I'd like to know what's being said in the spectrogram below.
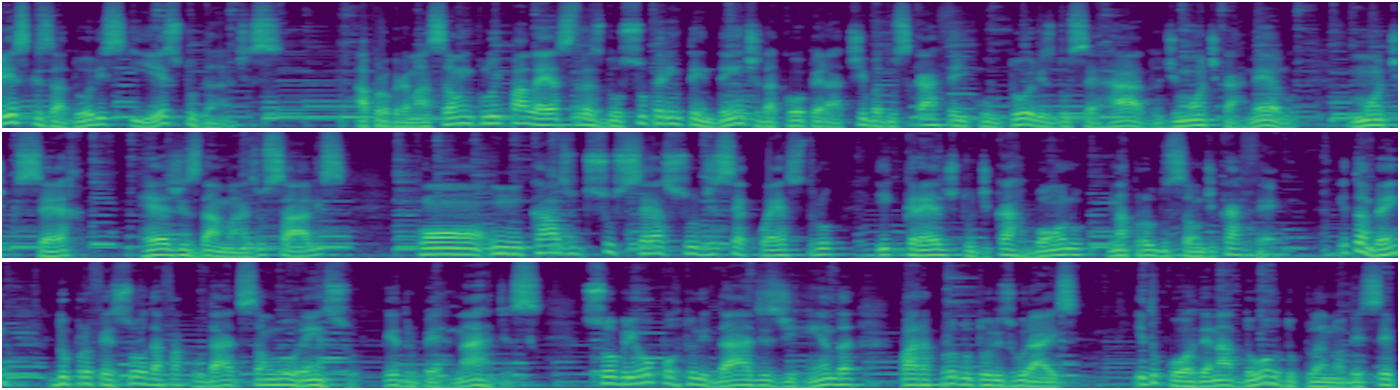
pesquisadores e estudantes. A programação inclui palestras do superintendente da Cooperativa dos Cafeicultores do Cerrado de Monte Carmelo, Monte Xer, Regis Damásio Sales, com um caso de sucesso de sequestro e crédito de carbono na produção de café. E também do professor da Faculdade São Lourenço, Pedro Bernardes, sobre oportunidades de renda para produtores rurais e do coordenador do Plano ABC,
